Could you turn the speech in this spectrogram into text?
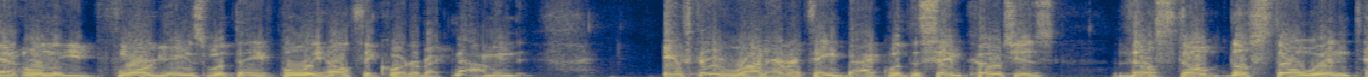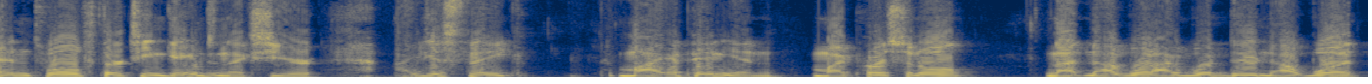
and only four games with a fully healthy quarterback. No, I mean, if they run everything back with the same coaches, they'll still they'll still win 10, 12, 13 games next year. I just think, my opinion, my personal, not not what I would do, not what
